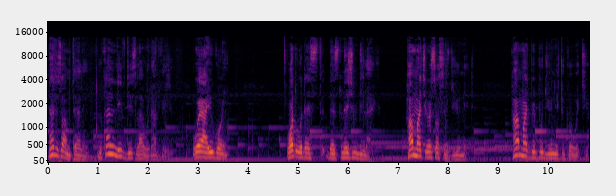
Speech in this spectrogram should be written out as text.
That is what I'm telling you. You can't live this life without vision. Where are you going? What would the destination be like? How much resources do you need? How much people do you need to go with you?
